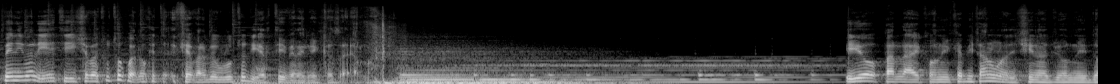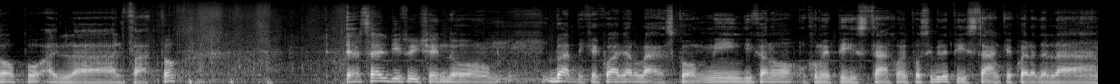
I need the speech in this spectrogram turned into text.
veniva lì e ti diceva tutto quello che, che avrebbe voluto dirti venendo in caserma. Io parlai con il capitano una decina di giorni dopo al, al fatto e alzare il dito dicendo guardi che qua a Garlasco mi indicano come pista, come possibile pista anche quella della,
